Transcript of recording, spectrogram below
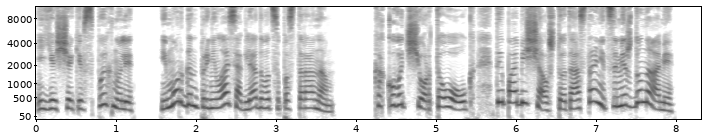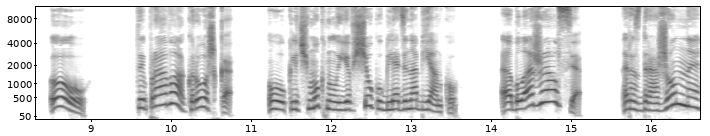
Ее щеки вспыхнули, и Морган принялась оглядываться по сторонам. «Какого черта, Оук? Ты пообещал, что это останется между нами!» «Оу, ты права, крошка!» Оукли чмокнул ее в щеку, глядя на Бьянку. «Облажался!» Раздраженная,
